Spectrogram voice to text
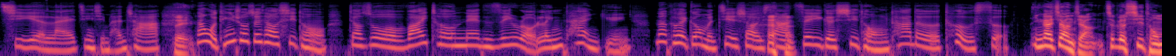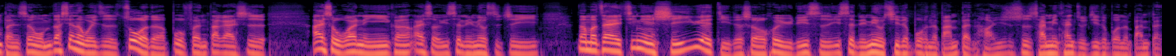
企业来进行盘查。对。那我听说这套系统叫做 Vital Net Zero 零碳云，那可不可以跟我们介绍一下 这一个系统它的特色？应该这样讲，这个系统本身，我们到现在为止做的部分大概是 ISO 五万零一跟 ISO 一四零六四之一。那么在今年十一月底的时候，会 release 一四零六七的部分的版本，哈，也就是产品摊主机的部分的版本。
